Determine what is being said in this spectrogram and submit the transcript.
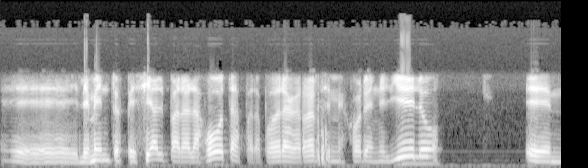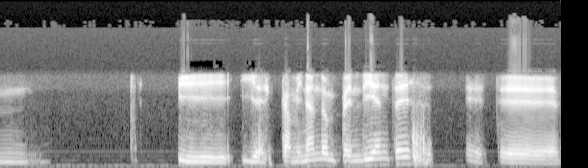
eh, elemento especial para las botas, para poder agarrarse mejor en el hielo. Eh, y, y es caminando en pendientes, este,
